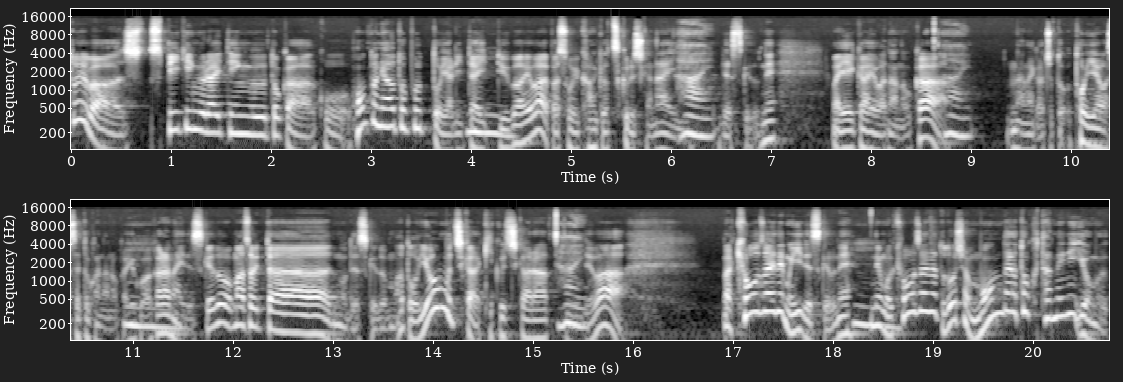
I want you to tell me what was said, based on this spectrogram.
例えばススピーキングライティングとかこう本当にアウトプットをやりたいっていう場合はやっぱりそういう環境を作るしかないはい。んですけどね、まあ、英会話なのか、はい。なんかちょっと問い合わせとかなのかよくわからないですけど、まあ、そういったのですけどもあと読む力聞く力っていう意味では、まあ、教材でもいいですけどね、うんでも教材だとどうしても問題を解くために読む。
